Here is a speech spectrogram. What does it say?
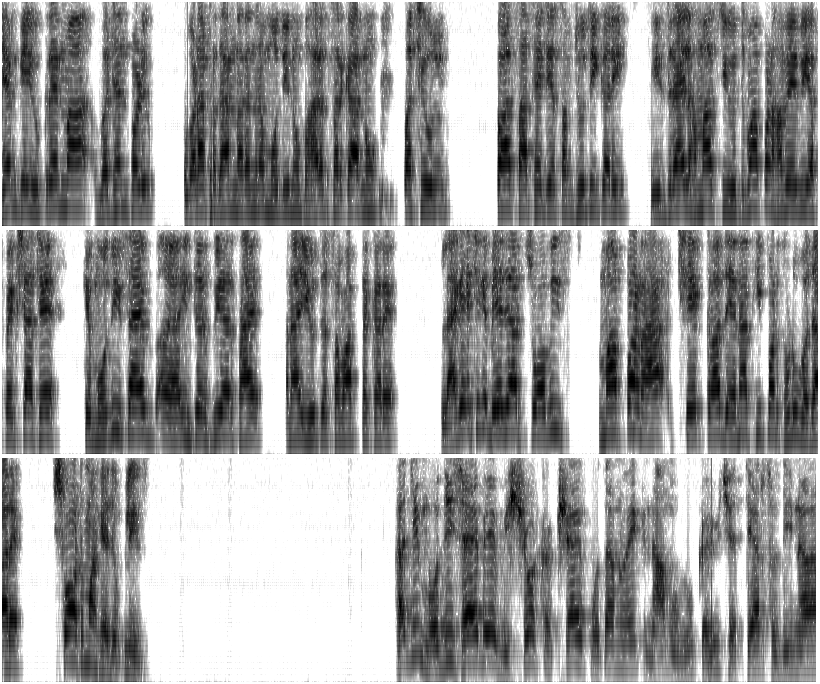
જેમ કે યુક્રેનમાં વજન પડ્યું, વડાપ્રધાન નરેન્દ્ર મોદીનું, ભારત સરકારનું, પછી ઉલ્ફા સાથે જે સમજૂતી કરી, ઇઝરાયલ હમાસ યુદ્ધમાં પણ હવે એવી અપેક્ષા છે કે મોદી સાહેબ ઇન્ટરફિયર થાય અને આ યુદ્ધ સમાપ્ત કરે. લાગે છે કે બે હજાર ચોવીસમાં પણ આ છે કદ, એનાથી પણ થોડું વધારે. શોર્ટમાં કહેજો પ્લીઝ હાજી, મોદી સાહેબે વિશ્વ કક્ષાએ પોતાનું એક નામ ઊભું કર્યું છે. અત્યાર સુધીના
